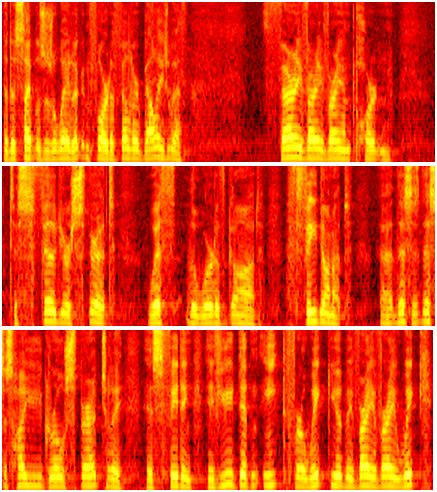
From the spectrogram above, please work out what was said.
the disciples was away looking for to fill their bellies with. It's very, very, very important to fill your spirit with the Word of God. Feed on it. Uh, this, is, this is how you grow spiritually, is feeding. If you didn't eat for a week, you'd be very, very weak.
